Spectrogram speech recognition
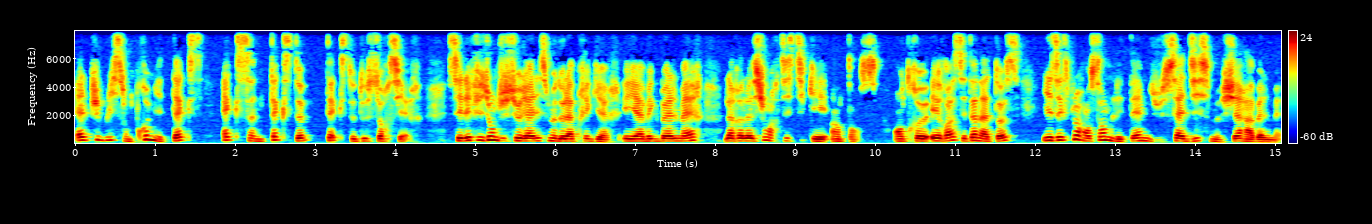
elle publie son premier texte, Exen Texte, texte de sorcière. C'est l'effusion du surréalisme de l'après-guerre, et avec Belmer, la relation artistique est intense. Entre Eros et Thanatos, ils explorent ensemble les thèmes du sadisme cher à Belmer.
